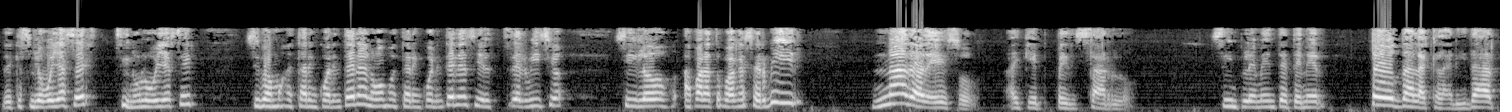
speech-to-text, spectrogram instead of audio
de que si lo voy a hacer, si no lo voy a hacer, si vamos a estar en cuarentena, no vamos a estar en cuarentena, si el servicio, si los aparatos van a servir, nada de eso hay que pensarlo. Simplemente tener toda la claridad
